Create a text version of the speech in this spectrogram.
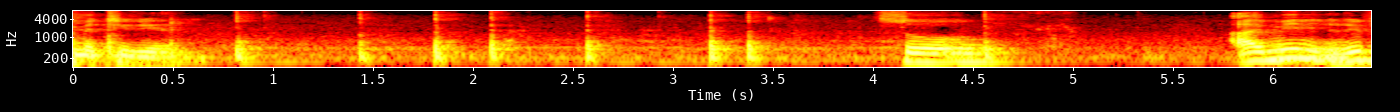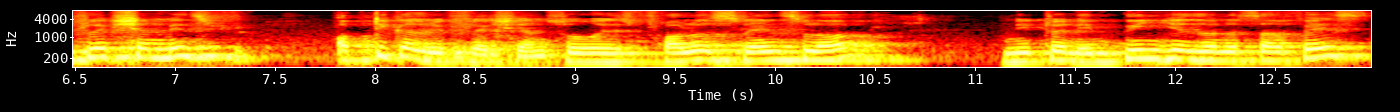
Material. So, I mean reflection means optical reflection. So it follows Snell's law. Neutron impinges on a surface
